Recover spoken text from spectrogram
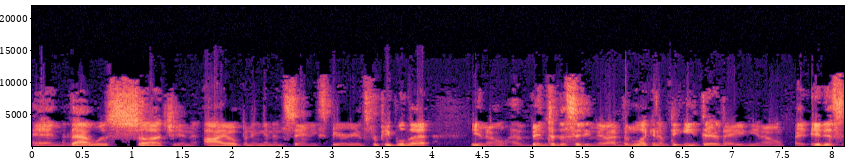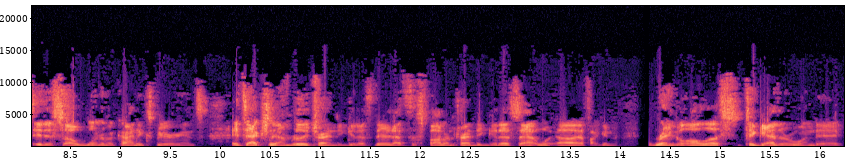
and that was such an eye opening and insane experience for people that you know have been to the city i've been lucky enough to eat there they you know it is it is a one of a kind experience it's actually i'm really trying to get us there that's the spot i'm trying to get us at uh, if i can wrangle all us together one day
